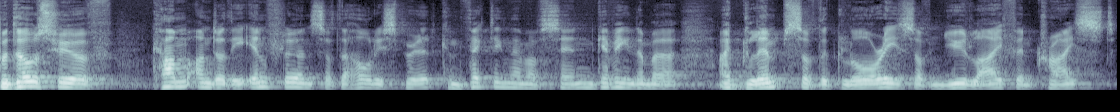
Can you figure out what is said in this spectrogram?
but those who have come under the influence of the Holy Spirit, convicting them of sin, giving them a, a glimpse of the glories of new life in Christ.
